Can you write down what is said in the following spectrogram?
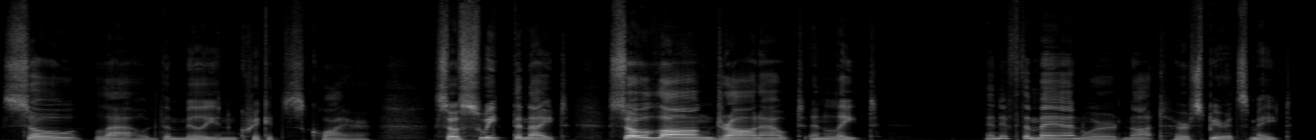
so loud the million crickets choir, so sweet the night, so long drawn out and late. And if the man were not her spirit's mate,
